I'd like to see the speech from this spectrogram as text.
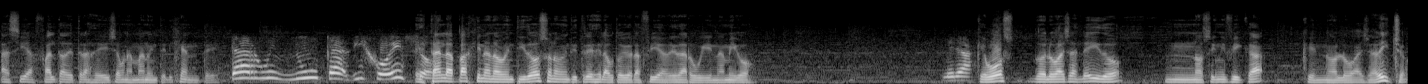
hacía falta detrás de ella una mano inteligente. Darwin nunca dijo eso. Está en la página 92 o 93 de la autobiografía de Darwin, amigo. Mira, Que vos no lo hayas leído no significa que no lo haya dicho.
